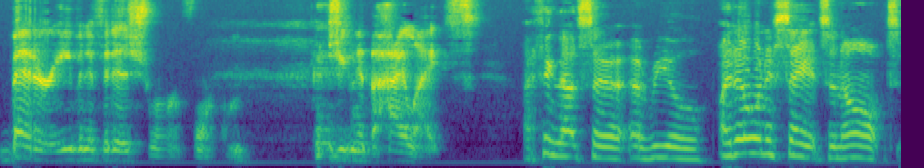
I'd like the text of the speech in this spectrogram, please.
better, even if it is short form, because you can hit the highlights. I think that's a, a real, I don't want to say it's an art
